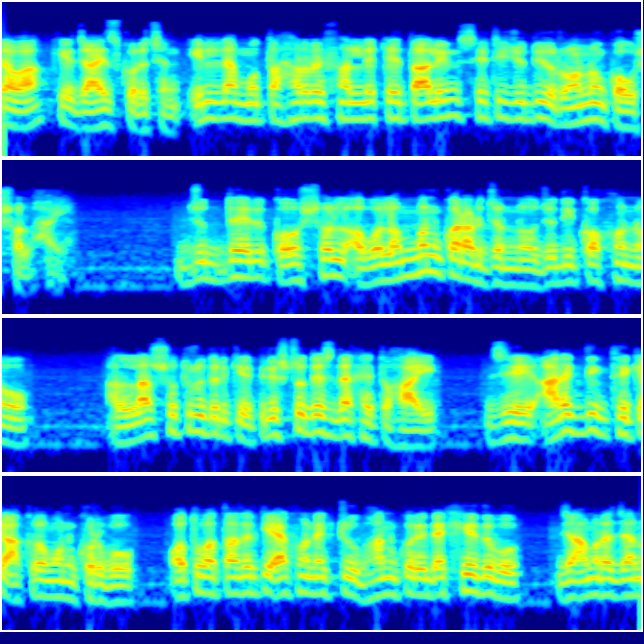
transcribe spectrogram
যাওয়া কে জায়েজ করেছেন। ইল্লা মোতাহারিফাল্লিকে তালিন সেটি যদি রণকৌশল হয়। যুদ্ধের কৌশল অবলম্বন করার জন্য যদি কখনো আল্লাহর শত্রুদেরকে পৃষ্ঠদেশ দেখাইতে হয়, যে আরেক দিক থেকে আক্রমণ করব, অথবা তাদেরকে এখন একটু ভান করে দেখিয়ে দেব যে আমরা যেন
